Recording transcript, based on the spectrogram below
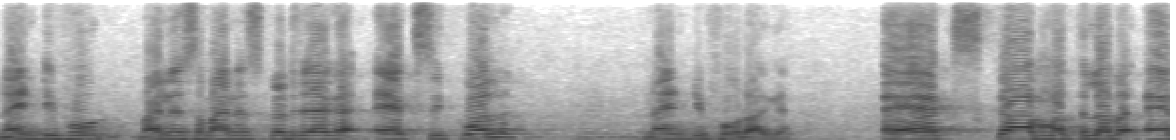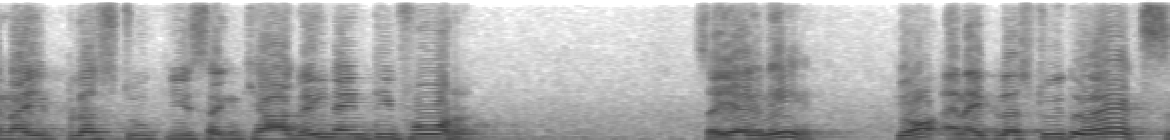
94 माइनस माइनस कट जाएगा, x इक्वल 94 आ गया। x का मतलब एन आई प्लस टू की संख्या आ गई 94 सही है कि नहीं? क्यों? एन आई प्लस टू तो है x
